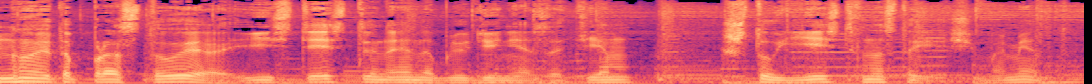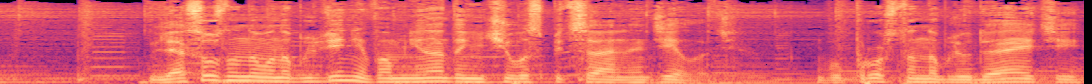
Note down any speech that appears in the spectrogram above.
но это простое, естественное наблюдение за тем, что есть в настоящий момент. Для осознанного наблюдения вам не надо ничего специально делать. Вы просто наблюдаете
